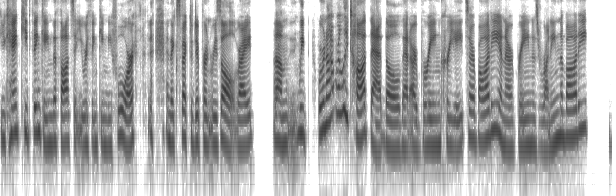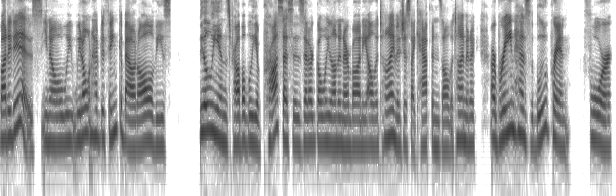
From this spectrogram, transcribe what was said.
You can't keep thinking the thoughts that you were thinking before and expect a different result, right? Um, we we're not really taught that though, that our brain creates our body and our brain is running the body, but it is. You know, we we don't have to think about all these billions probably of processes that are going on in our body all the time. It just like happens all the time, and our, our brain has the blueprint for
